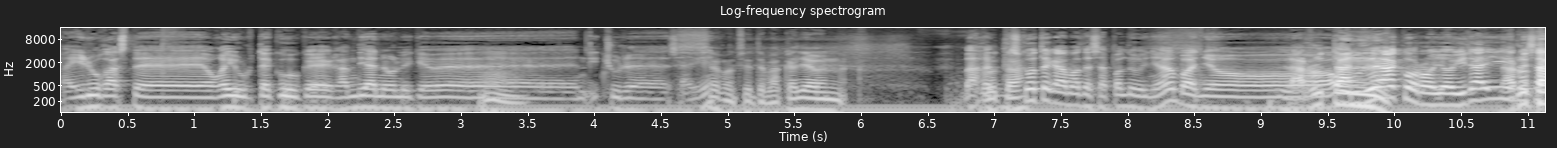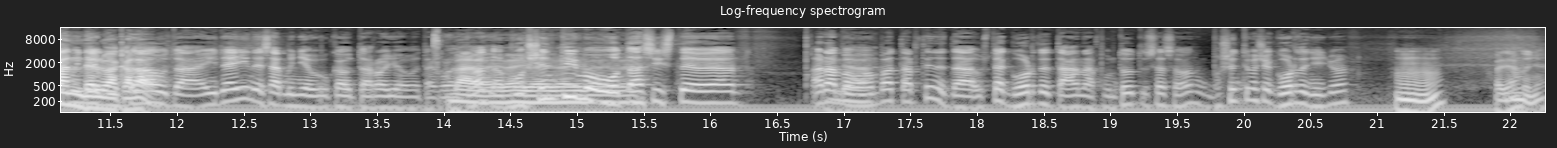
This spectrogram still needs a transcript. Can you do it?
ba, iru gazte hogei urtekuk eh, gandian holik ebe itxure zeagi. Zer kontziente, bakailaun Ba, Ruta. diskoteka emate zapaldu ginean, baino... La rutan- Udeako rollo, irain... La rutan del bacalao. Irain ezan mine bukauta rollo. Eta Bai, bai, bai, bai, Bosentimo bai, bai, bota bai. ziztean. Ara, ba, bat hartin, eta usteak gordetan apuntautu izazoan. Bosentimo xe gorde nioan. Mhm. Baina? Ondo, ja.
